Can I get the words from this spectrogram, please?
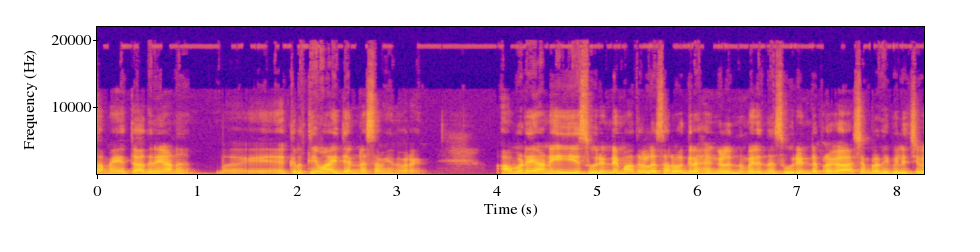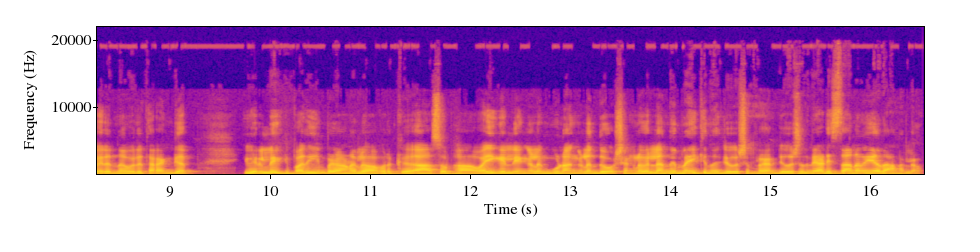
സമയത്ത് അതിനെയാണ് കൃത്യമായ ജനന സമയം എന്ന് പറയുന്നത്. അവിടെയാണ് ഈ സൂര്യന്റെ മാത്രമല്ല സർവഗ്രഹങ്ങളിൽ നിന്നും വരുന്ന സൂര്യന്റെ പ്രകാശം പ്രതിഫലിച്ച് വരുന്ന ഒരു തരംഗം. ഇവരിലേക്ക് പതിയുമ്പോഴാണല്ലോ അവർക്ക് ആ സ്വഭാവ വൈകല്യങ്ങളും ഗുണങ്ങളും ദോഷങ്ങളും എല്ലാം നിർണയിക്കുന്നത് ജ്യോതിഷപ്രകാരം. ജ്യോതിഷത്തിന്റെ അടിസ്ഥാനമേ അതാണല്ലോ.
